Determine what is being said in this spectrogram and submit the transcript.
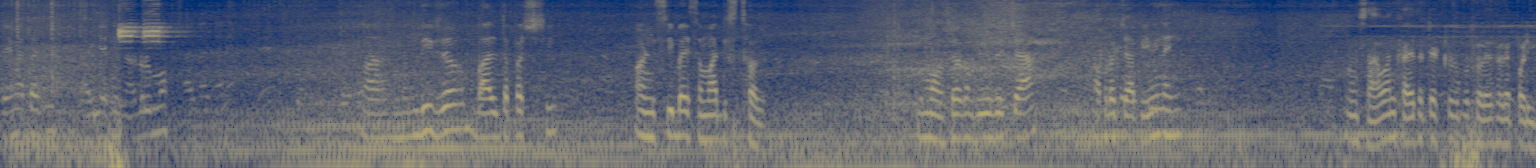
જય માતાજી. આવી નાડોલમાં. આ મંદિર છે, બાલ તપસ્વી, અણસીબાઈ સમાધિ સ્થળ. મોસમ પીવું છે ચા. આપણો ચા પીવી નહીં. સાવન ખાય તો ટ્રેક્ટર ઉપર થોડે થોડે પડી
